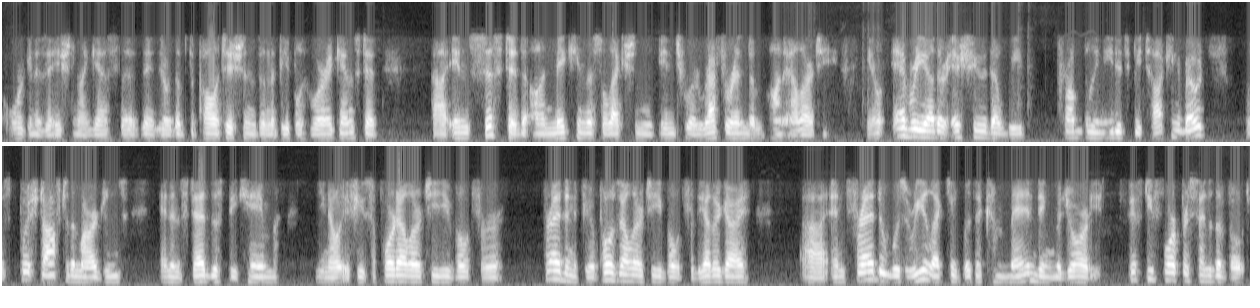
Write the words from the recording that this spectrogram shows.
organization, I guess, the, the, the the politicians and the people who are against it uh, insisted on making this election into a referendum on LRT. You know, every other issue that we probably needed to be talking about was pushed off to the margins, and instead this became, you know, if you support LRT, vote for Fred, and if you oppose LRT, vote for the other guy. Uh, and Fred was reelected with a commanding majority, 54% of the vote.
